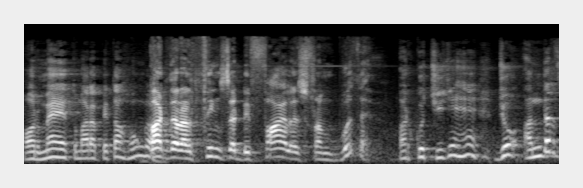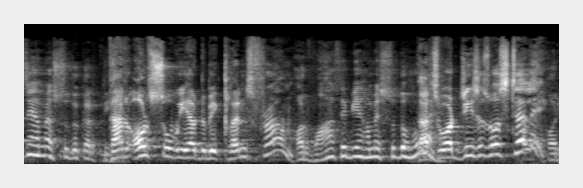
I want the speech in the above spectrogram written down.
और मैं तुम्हारा पिता होऊँगा But there are things that defile us from within. पर कुछ चीज़ें हैं जो अंदर से हमें शुद्ध करती हैं That also we have to be cleansed from. और वहाँ से भी हमें शुद्ध होना That's what Jesus was telling. और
